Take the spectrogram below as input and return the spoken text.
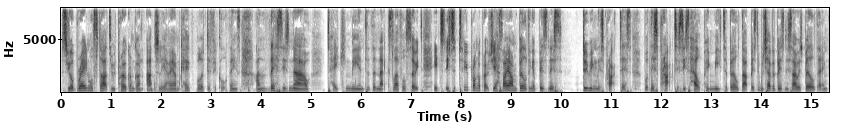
So your brain will start to be programmed going, actually, I am capable of difficult things. And this is now taking me into the next level. So it, it's, it's a two prong approach. Yes, I am building a business doing this practice, but this practice is helping me to build that business, whichever business I was building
